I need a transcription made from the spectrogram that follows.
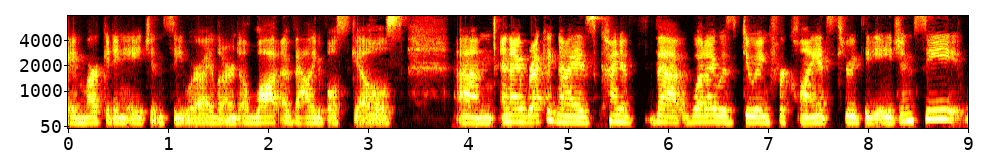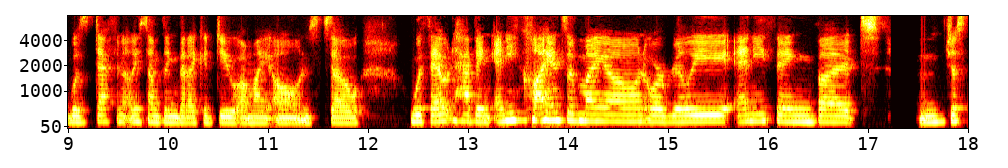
a marketing agency where I learned a lot of valuable skills um, and I recognized kind of that what I was doing for clients through the agency was definitely something that I could do on my own. So without having any clients of my own or really anything but um, just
